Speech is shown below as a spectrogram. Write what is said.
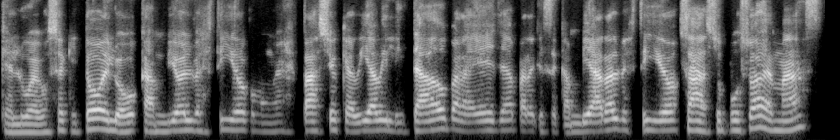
que luego se quitó y luego cambió el vestido como un espacio que había habilitado para ella, para que se cambiara el vestido. O sea, supuso además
